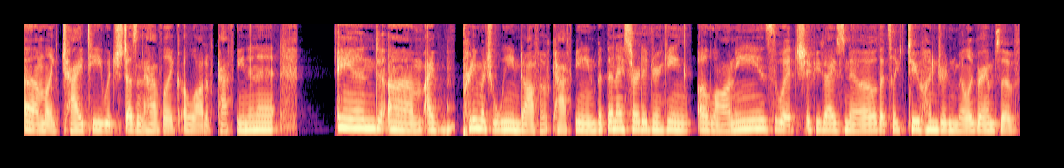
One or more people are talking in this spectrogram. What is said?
um, like chai tea, which doesn't have like a lot of caffeine in it. And um, I pretty much weaned off of caffeine, but then I started drinking Alani's, which, if you guys know, that's like 200 milligrams of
